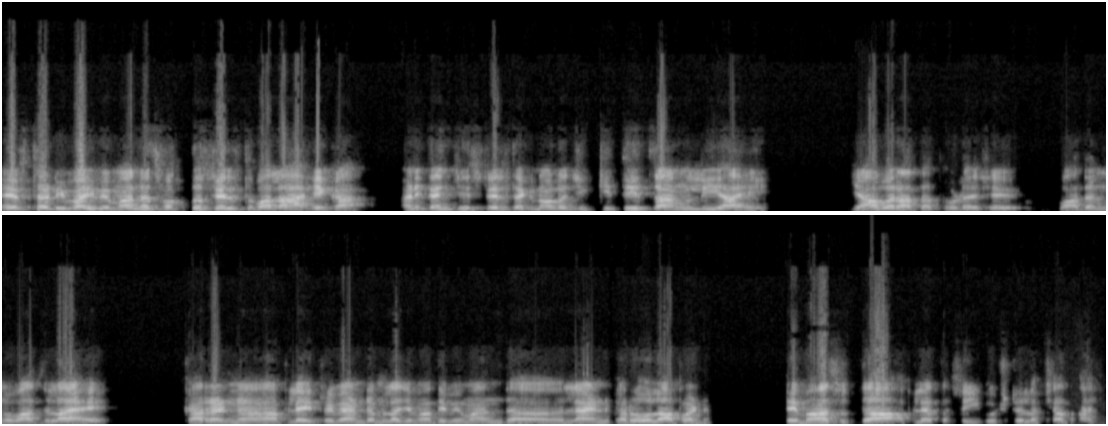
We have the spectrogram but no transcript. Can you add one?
एफ थर्टी फाईव्ह विमानच फक्त स्टेल्थवाला आहे का? आणि त्यांची स्टेल्थ टेक्नॉलॉजी किती चांगली आहे? यावर आता थोडेसे वादंग वाजला आहे कारण आपल्या त्रिवँडमला जेव्हा ते विमान लँड करवलं आपण तेव्हा सुद्धा आपल्या तशी गोष्ट लक्षात आली.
